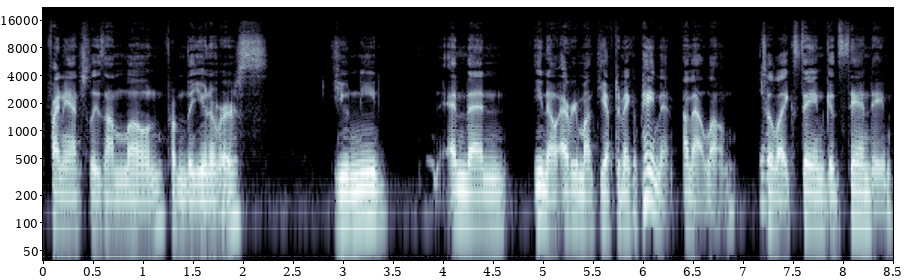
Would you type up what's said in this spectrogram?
financially is on loan from the universe, you need and then, you know, every month you have to make a payment on that loan Yeah. to like stay in good standing.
